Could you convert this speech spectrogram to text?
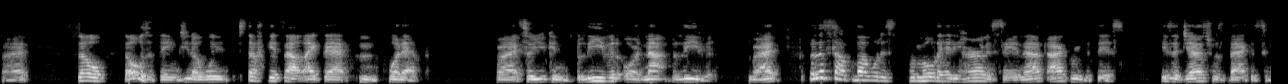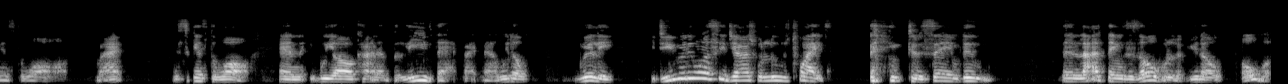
right? So those are things, you know, when stuff gets out like that, hmm, whatever, right? So you can believe it or not believe it, right? But let's talk about what his promoter Eddie Hearn is saying. Now, I, I agree with this. He said Joshua's back is against the wall, right? It's against the wall. And we all kind of believe that right now. We don't really, do you really want to see Joshua lose twice to the same dude? Then a lot of things is over, you know, over.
